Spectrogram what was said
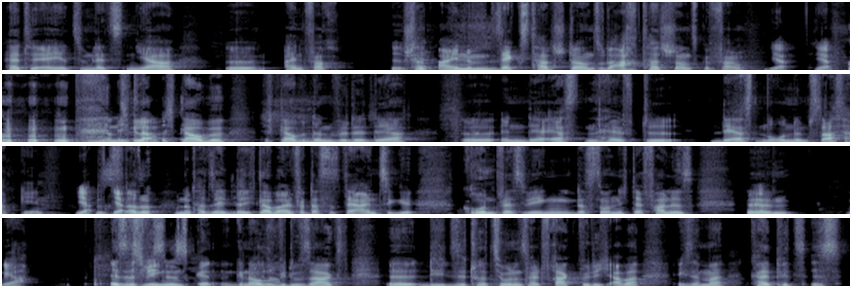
hätte er jetzt im letzten Jahr äh, einfach statt einem sechs Touchdowns oder acht Touchdowns gefangen. Ja, ja. ich, genau. ich, glaube, ich glaube, dann würde der äh, in der ersten Hälfte der ersten Runde im Startup gehen. Ja, das ja also tatsächlich, ich glaube einfach, das ist der einzige Grund, weswegen das noch nicht der Fall ist. Ähm, ja. ja. Es ist, Deswegen, es ist, genauso genau. wie du sagst. Äh, die Situation ist halt fragwürdig, aber ich sag mal, Kyle Pitts ist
